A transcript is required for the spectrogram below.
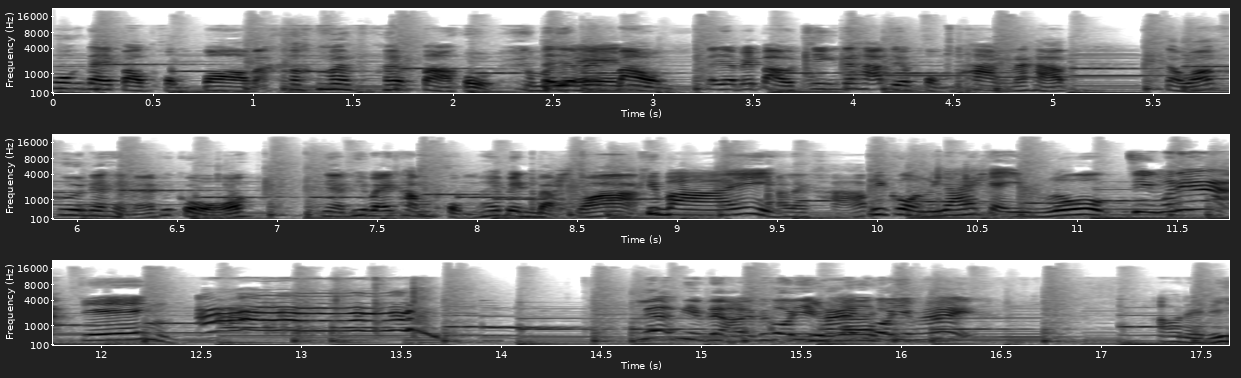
พวกไดร์เป่าผมปลอมอะก็มาเป่าเอามาแต่อย่าไปเล่นเป่าแต่อย่าไปเป่าจริงนะครับ เดี๋ยวผมพังนะครับ แต่ว่าคือเนี่ยเห็นไหมพี่โกเนี่ยพี่ไบร์ททำผมให้เป็นแบบว่าพี่ไบร์ทอะไรครับ พี่โกอนุญาตให้แกะอีกหนึ่งลูก จริงปะเนี่ย จริง เลือกหยิบเดี๋ยวพี่โกหยิบให้หยิบเลย พี่โกหยิบให้เอาไหนดี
